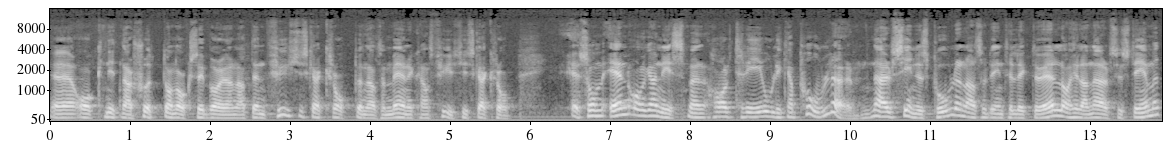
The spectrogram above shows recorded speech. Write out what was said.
Eh, och 1917 också i början att den fysiska kroppen, alltså människans fysiska kropp, eh, som en organism har tre olika poler. Nervsinnespolen, alltså det intellektuella och hela nervsystemet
